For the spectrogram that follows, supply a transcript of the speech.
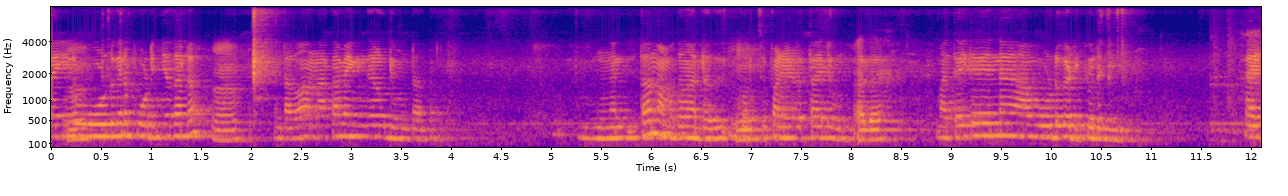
അതിന്റെ ഓട് ഇങ്ങനെ പൊടിഞ്ഞതെല്ലാം ആ. ഉണ്ടാവും നന്നാക്കാൻ ഭയങ്കര ബുദ്ധിമുട്ടാണ്. ഇങ്ങനത്തെ നമുക്ക് നല്ലത്. കുറച്ച് പണിയെടുത്താലും. അതെ. മറ്റേ തന്നെ ആ ഓട് കടിക്കുമല്ലോ ചെയ്യും. ഹായ്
